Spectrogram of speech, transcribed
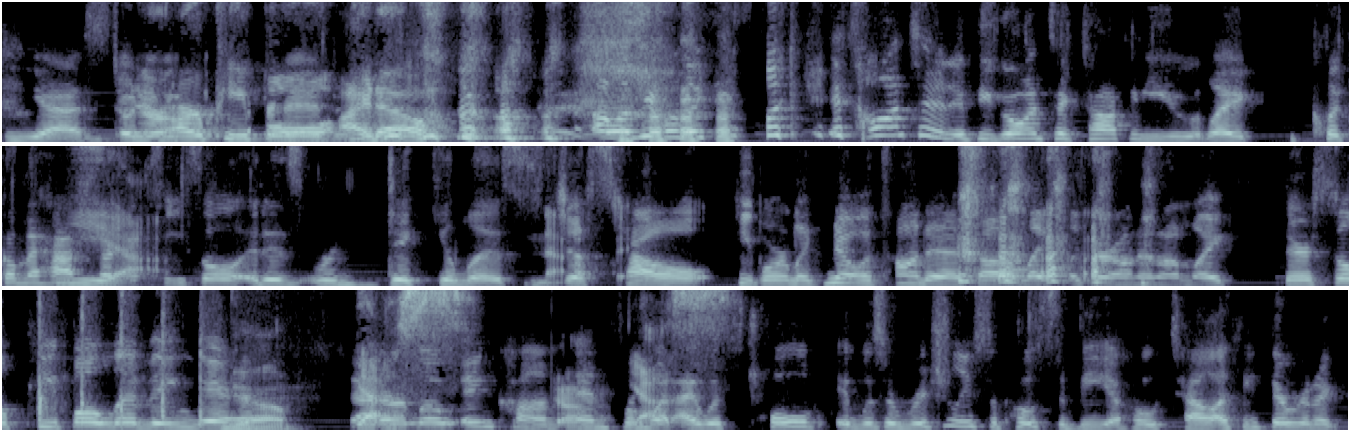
Yes. There are people, I know. I love people like, look, it's haunted. If you go on TikTok and you like click on the hashtag yeah. Cecil, it is ridiculous no. just how people are like, no, it's haunted. I saw a light flicker on it. I'm like, there's still people living there. Yeah that yes. are low income. Yeah. And from yes. what I was told, it was originally supposed to be a hotel. I think they were going to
